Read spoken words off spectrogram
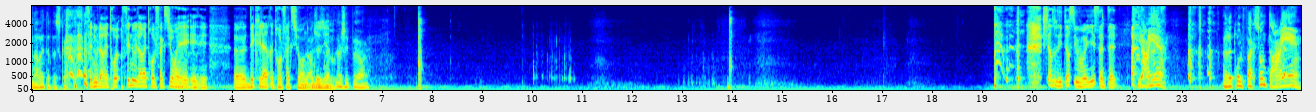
on arrête parce que... Fais-nous la rétro, fais-nous la rétro-olfaction et, et, et, euh, décris la rétro-olfaction en, en Là, deuxième. peur. Là, j'ai peur. hein. Chers auditeurs, si vous voyez sa tête, Il y a rien. La rétro-olfaction, t'as rien.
